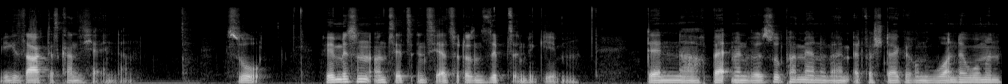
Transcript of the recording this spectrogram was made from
wie gesagt, das kann sich ja ändern. So, wir müssen uns jetzt ins Jahr 2017 begeben. Denn nach Batman vs. Superman und einem etwas stärkeren Wonder Woman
